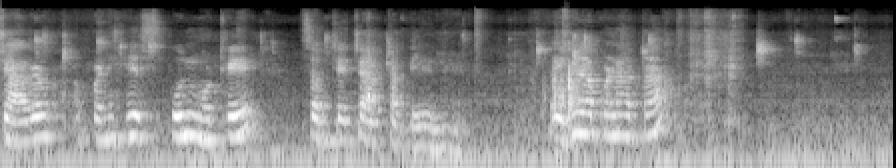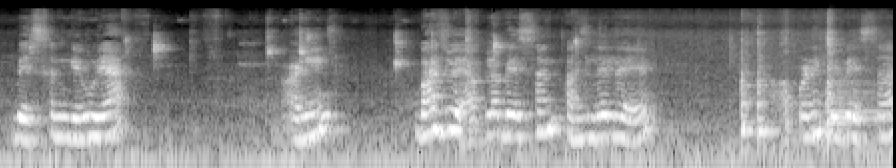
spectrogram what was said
चार आपण हे स्पून मोठे चमचे चार टाकलेले आहेत. हे आपण आता बेसन घेऊया आणि भाजूया. आपलं बेसन भाजलेलं आहे. आपण हे बेसन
